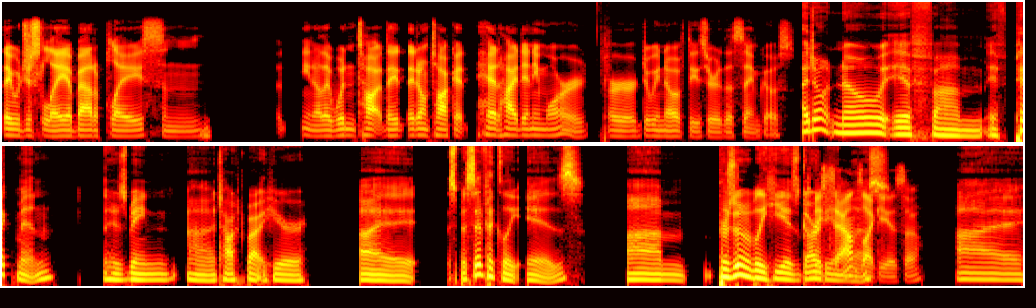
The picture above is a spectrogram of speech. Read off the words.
they would just lay about a place and you know they wouldn't talk they, they don't talk at head height anymore or, or do we know if these are the same ghosts I don't know if um if Pikmin, who's being uh, talked about here, uh, specifically is. Um, presumably he is he guardian. sounds like he is though Uh,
